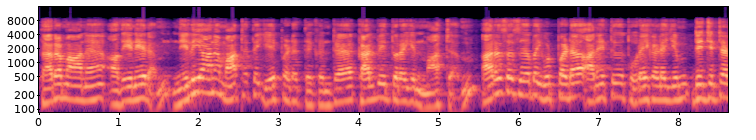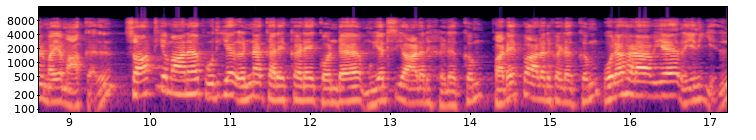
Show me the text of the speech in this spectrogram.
தரமான அதே நேரம் நிலையான மாற்றத்தை ஏற்படுத்துகின்ற கல்வித்துறையின் மாற்றம் அரச சேவை உட்பட அனைத்து துறைகளையும் டிஜிட்டல் மயமாக்கல் சாத்தியமான புதிய எண்ணக்கருக்களை கொண்ட முயற்சியாளர்களுக்கும் படைப்பாளர்களுக்கும் உலகளாவிய ரீதியில்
